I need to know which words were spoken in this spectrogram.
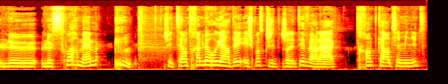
le le soir même j'étais en train de le regarder et je pense que j'en étais vers la 30-40e minute.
